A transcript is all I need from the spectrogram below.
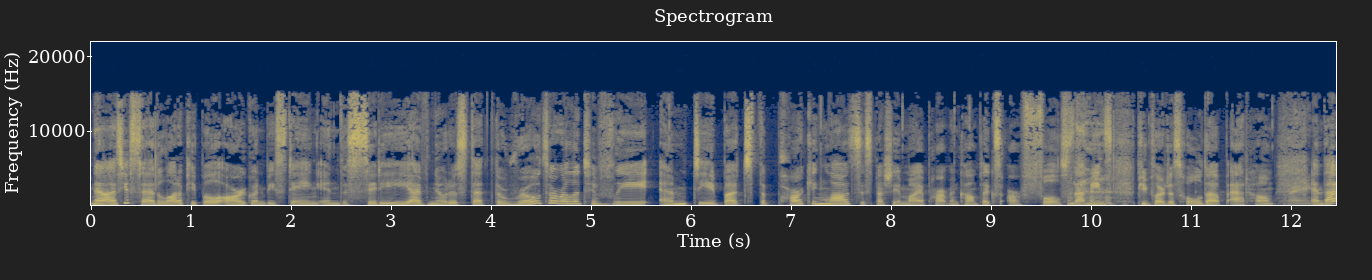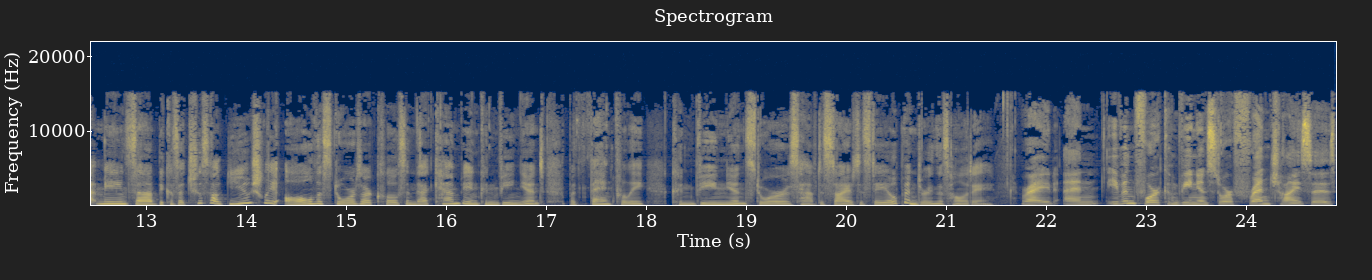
Now, as you said, a lot of people are going to be staying in the city. I've noticed that the roads are relatively empty, but the parking lots, especially in my apartment complex, are full. So that means people are just holed up at home. Right. And that means uh, because at Chuseok, usually all the stores are closed, and that can be inconvenient. But thankfully, convenience stores have decided to stay open during this holiday. Right. And even for convenience store franchises,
